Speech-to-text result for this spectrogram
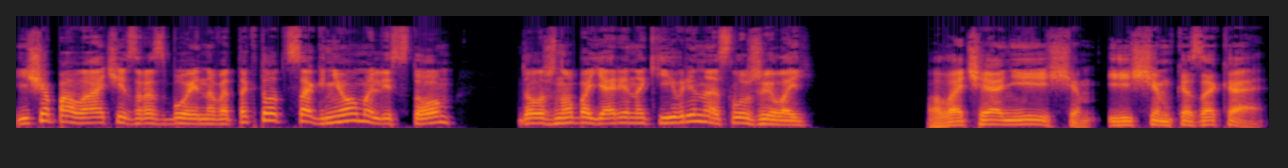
еще палач из разбойного, так тот с огнем и листом, должно боярина Киврина служилой. Палача не ищем, ищем казака,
